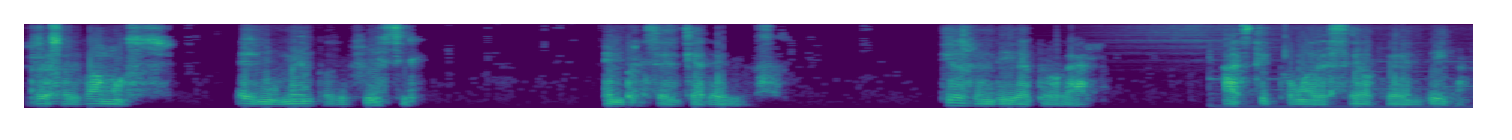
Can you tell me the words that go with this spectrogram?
Resolvamos el momento difícil en presencia de Dios. Dios bendiga tu hogar, así como deseo que bendiga,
